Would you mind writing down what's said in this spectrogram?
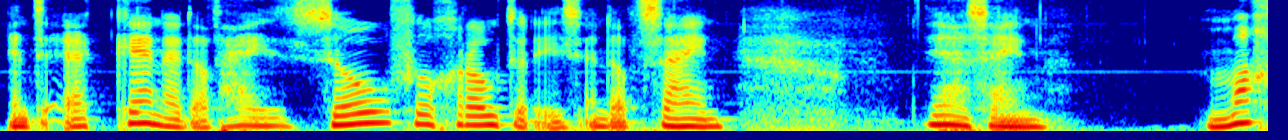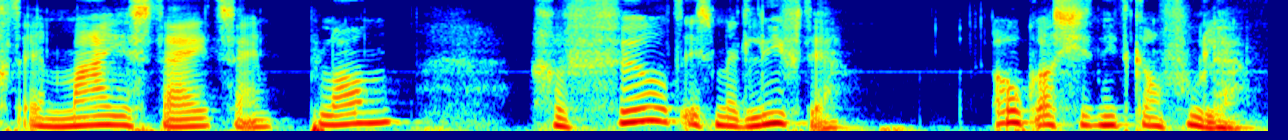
En te erkennen dat Hij zoveel groter is en dat Zijn, ja, zijn macht en majesteit, Zijn plan gevuld is met liefde. Ook als je het niet kan voelen.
